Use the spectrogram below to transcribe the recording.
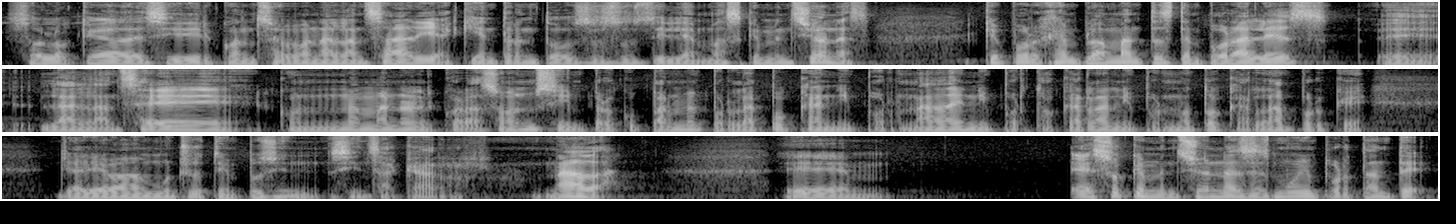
Solo queda decidir cuándo se van a lanzar y aquí entran todos esos dilemas que mencionas. Que por ejemplo Amantes Temporales eh, la lancé con una mano en el corazón sin preocuparme por la época ni por nada, ni por tocarla, ni por no tocarla, porque ya llevaba mucho tiempo sin, sin sacar nada. Eh, eso que mencionas es muy importante.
